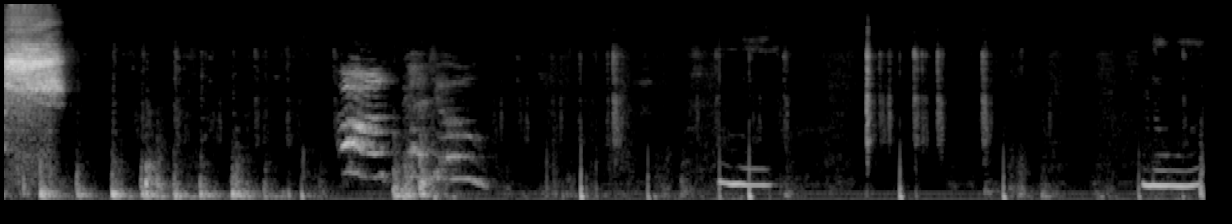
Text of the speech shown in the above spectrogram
Shh. Oh, you?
